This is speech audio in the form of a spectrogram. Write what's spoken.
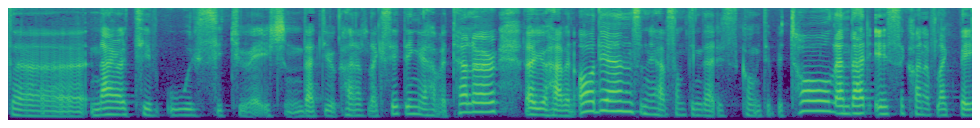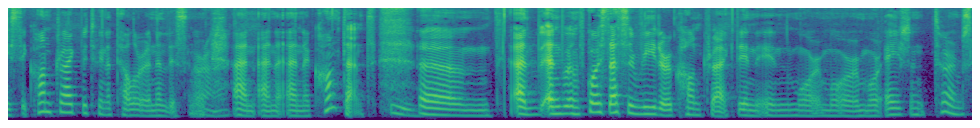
the narrative ur situation that you're kind of like sitting, you have a teller, uh, you have an audience, and you have something that is going to be told, and that is a kind of like basic contract between a teller and a listener right. and, and, and a content. Mm. Um, and, and of course, that's a reader contract in, in more, more, more ancient terms.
